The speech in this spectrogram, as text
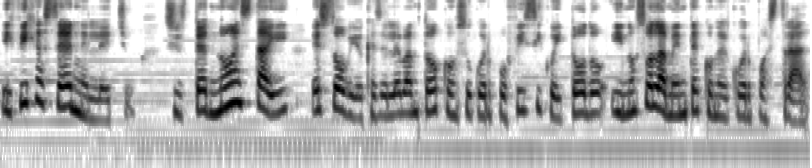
y fíjese en el lecho. Si usted no está ahí, es obvio que se levantó con su cuerpo físico y todo, y no solamente con el cuerpo astral.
